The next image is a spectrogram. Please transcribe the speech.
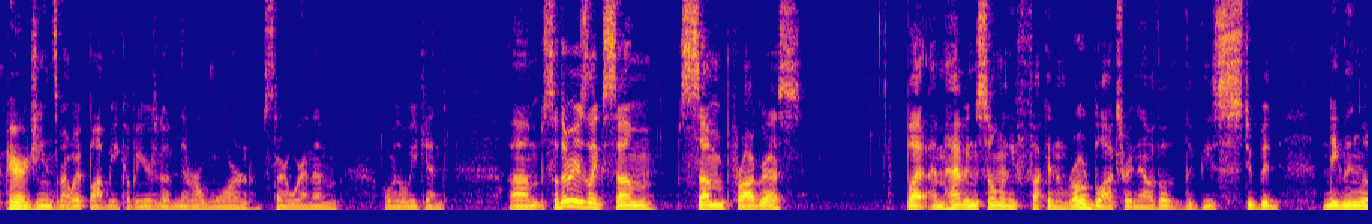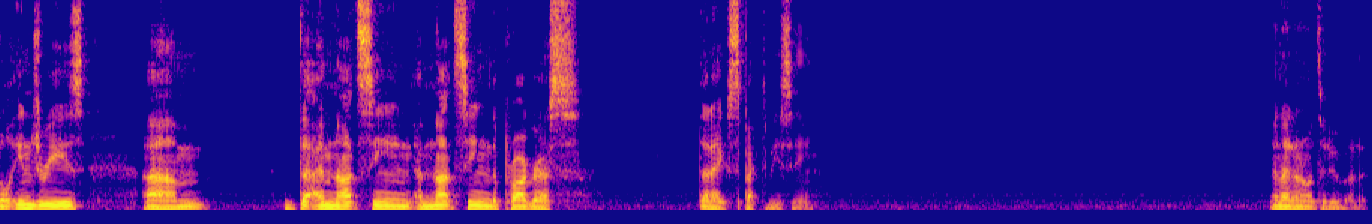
A pair of jeans my wife bought me a couple years ago. I've never worn. Started wearing them over the weekend. Um, so there is like some some progress, but I'm having so many fucking roadblocks right now with all, these stupid niggling little injuries um, that I'm not seeing. I'm not seeing the progress that I expect to be seeing. And I don't know what to do about it.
